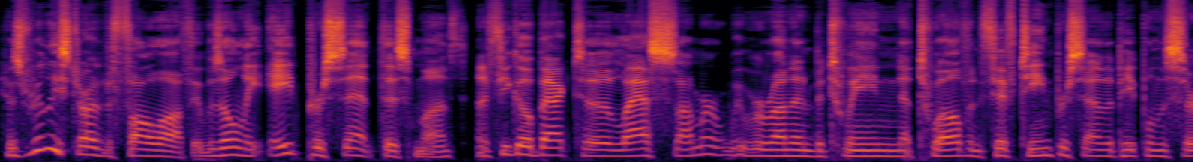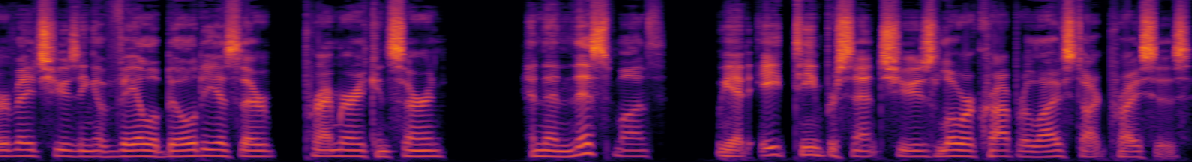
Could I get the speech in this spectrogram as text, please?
has really started to fall off. It was only 8% this month. If you go back to last summer, we were running between uh, 12 and 15% of the people in the survey choosing availability as their primary concern. And then this month, we had 18% choose lower crop or livestock prices.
